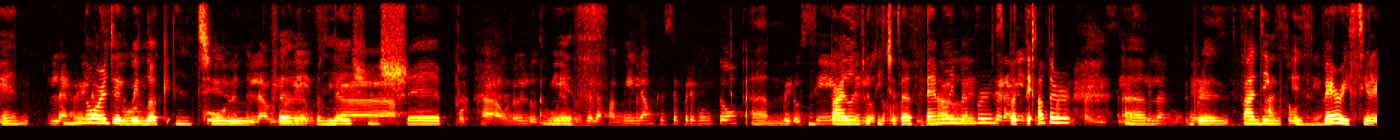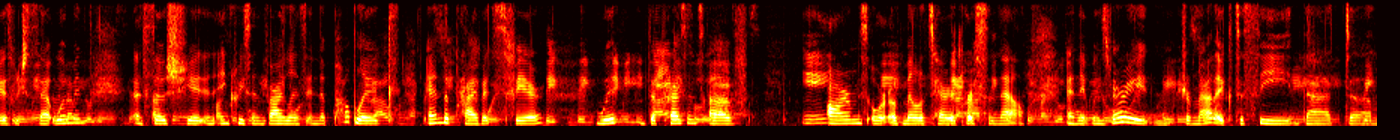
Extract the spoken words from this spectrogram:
and nor did we look into the relationship with um, violence with each of the family members. But the other um, finding is very serious, which is that women associate an increase in violence in the public and the private sphere with the presence of arms or of military personnel. And it was very dramatic to see that um,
